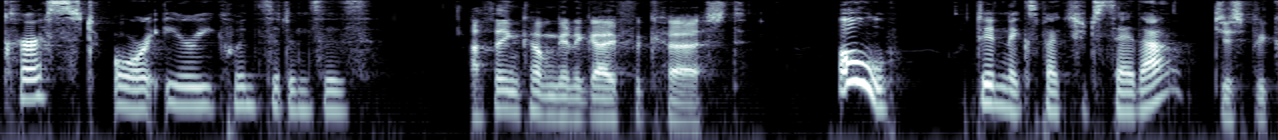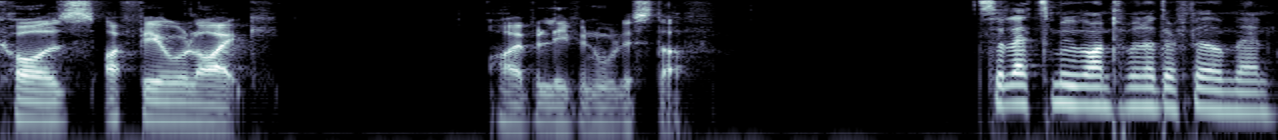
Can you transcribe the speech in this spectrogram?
cursed or eerie coincidences? I think I'm going to go for cursed Oh, didn't expect you to say that. just because I feel like I believe in all this stuff. So let's move on to another film then.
